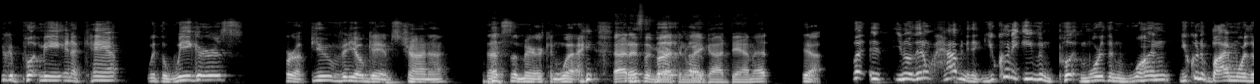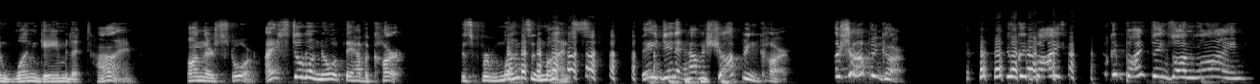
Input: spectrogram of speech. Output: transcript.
You can put me in a camp with the Uyghurs for a few video games, China. That's the American way. that is the But, American way. uh, God damn it! But you know they don't have anything. You couldn't even put more than one. You couldn't buy more than one game at a time on their store. I still don't know if they have a cart because for months and months they didn't have a shopping cart. A shopping cart. You could buy you could buy things online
